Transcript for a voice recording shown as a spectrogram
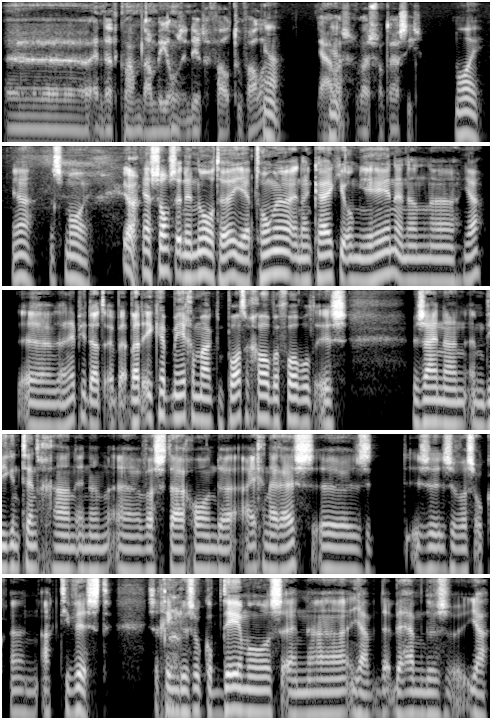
Eh, en dat kwam dan bij ons in dit geval toevallig. Ja, ja. Ja. Was, was fantastisch. Mooi, ja, dat is mooi. Ja. ja, soms in de nood, hè. Je hebt honger en dan kijk je om je heen en dan, eh, ja, dan heb je dat. Wat ik heb meegemaakt in Portugal bijvoorbeeld is, we zijn naar een, een vegan tent gegaan en dan was daar gewoon de eigenares, ze, ze, ze was ook een activist. Ze ging Ja. dus ook op demo's en ja, we hebben dus, ja,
